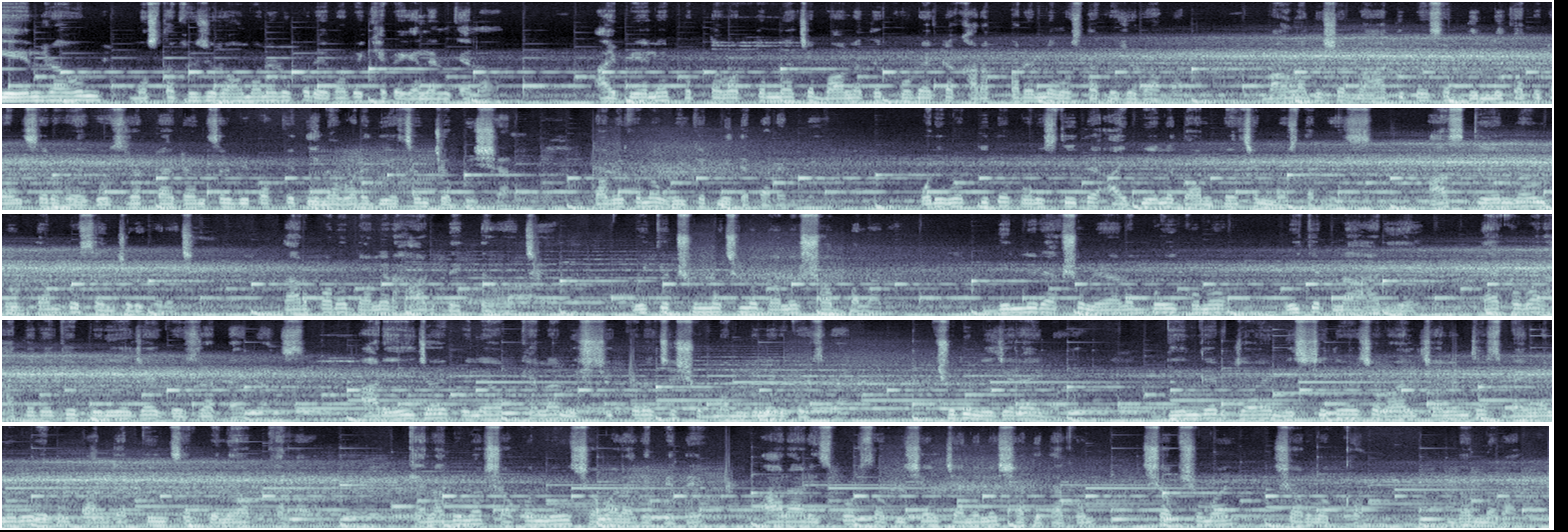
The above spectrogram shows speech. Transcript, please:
কে এল রাহুল, মোস্তাফিজুর রহমানের উপর এভাবে খেপে গেলেন কেন? আইপিএলের প্রত্যাবর্তন ম্যাচে বল হাতে খুব একটা খারাপ করেননি মোস্তাফিজুর রহমান। বাংলাদেশের বাহাতি পেসার দিল্লি ক্যাপিটালসের হয়ে গুজরাট টাইটান্সের বিপক্ষে তিন ওভারে দিয়েছেন চব্বিশ রান। তবে কোনো উইকেট নিতে পারেননি। পরিবর্তিত পরিস্থিতিতে আইপিএলে দল পেয়েছেন মোস্তাফিজ। আজ কে এল রাহুল দুর্দান্ত সেঞ্চুরি করেছে। তারপরও দলের হার দেখতে হয়েছে। উইকেট শূন্য ছিল দলের সব বলার। দিল্লির একশো নিরানব্বই কোনো উইকেট না হারিয়ে এক ওভার হাতে রেখে পেরিয়ে যায় গুজরাট টাইটান্স আর এই জয় প্লে অফ খেলা নিশ্চিত করেছে শুভমন গিলের গুজরাট। শুধু নিজেরাই নয় গিলদের জয়ে নিশ্চিত হয়েছে রয়্যাল চ্যালেঞ্জার্স বেঙ্গালুরু এবং পাঞ্জাব কিংসের প্লে অফ খেলা। খেলাধুলার সকল নিউজ সবার আগে পেতে আর আর স্পোর্টস অফিসিয়াল চ্যানেলের সাথে থাকুন সবসময় সর্বক্ষণ। ধন্যবাদ।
